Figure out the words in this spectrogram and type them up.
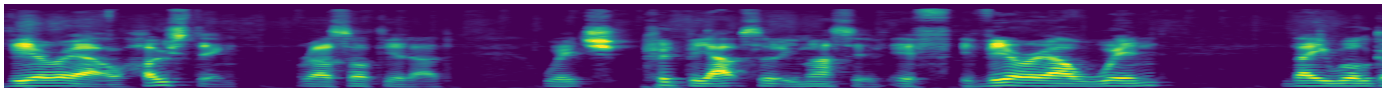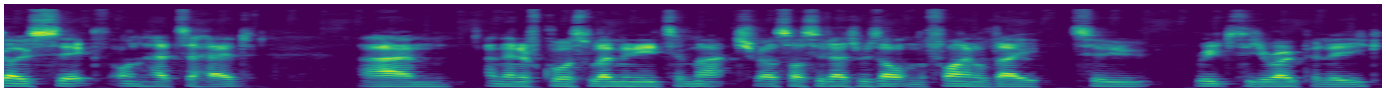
Villarreal hosting Real Sociedad, which could be absolutely massive. If, if Villarreal win, they will go sixth on head to head. and then, of course, we'll only need to match Real Sociedad's result on the final day to reach the Europa League.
